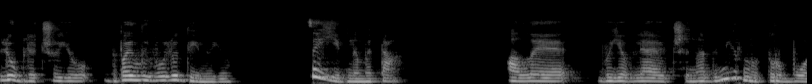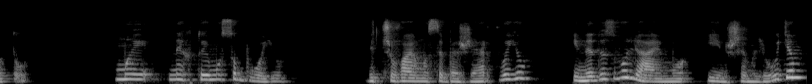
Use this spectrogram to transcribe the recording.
люблячою, дбайливою людиною це гідна мета. Але, виявляючи надмірну турботу, ми нехтуємо собою, відчуваємо себе жертвою і не дозволяємо іншим людям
